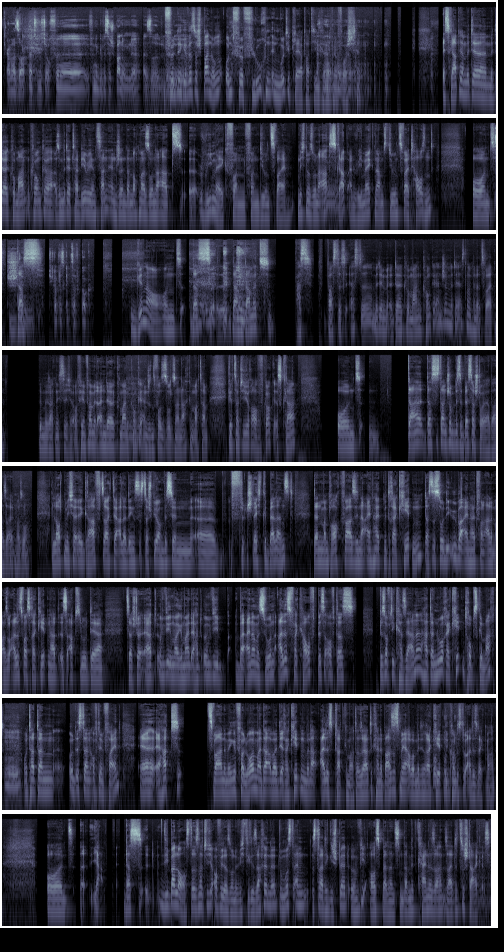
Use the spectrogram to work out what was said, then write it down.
Aber sorgt natürlich auch für eine, für eine gewisse Spannung, ne? Also, für eine gewisse Spannung und für Fluchen in Multiplayer-Partien, kann ich mir vorstellen. Es gab ja mit der, mit der Command Conquer, also mit der Tiberian Sun Engine, dann nochmal so eine Art äh, Remake von, von Dune 2. Nicht nur so eine Art, mhm. es gab ein Remake namens Dune 2000. Und Stimmt. das. Ich glaube, das gibt's auf GOG. Genau, und das äh, dann damit. Was? War es das erste mit, dem, der Command Conquer Engine, mit der ersten oder mit der zweiten? Bin mir gerade nicht sicher. Auf jeden Fall mit einem der Command Conquer Engines, wo sie sozusagen nachgemacht haben. Gibt es natürlich auch auf GOG, ist klar. Und da, das ist dann schon ein bisschen besser steuerbar, sag ich mal so. Laut Michael Graf sagt er allerdings, ist das Spiel auch ein bisschen äh, schlecht gebalanced, denn man braucht quasi eine Einheit mit Raketen. Das ist so die Übereinheit von allem. Also alles, was Raketen hat, ist absolut der Zerstörer. Er hat irgendwie mal gemeint, er hat irgendwie bei einer Mission alles verkauft, bis auf das bis auf die Kaserne, hat dann nur Raketentrupps gemacht mhm. und hat dann und ist dann auf dem Feind. Er, er hat zwar eine Menge verloren, meinte aber, die Raketen haben alles platt gemacht. Also er hatte keine Basis mehr, aber mit den Raketen konntest du alles wegmachen. Und äh, ja, das, die Balance, das ist natürlich auch wieder so eine wichtige Sache. Ne? Du musst ein Strategiespiel halt irgendwie ausbalancen, damit keine Seite zu stark ist.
